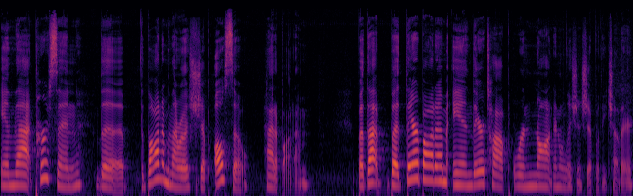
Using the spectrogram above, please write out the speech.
and that person the the bottom in that relationship also had a bottom. But that but their bottom and their top were not in relationship with each other.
